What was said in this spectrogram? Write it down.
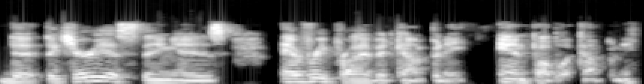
the the curious thing is every private company and public company,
